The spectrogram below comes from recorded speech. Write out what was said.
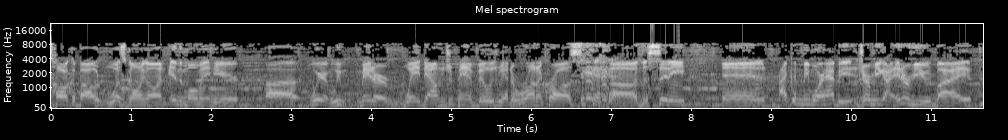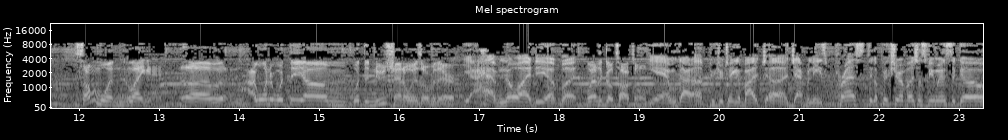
talk about what's going on in the moment here. Uh, we made our way down to Japan Village. We had to run across uh, the city, and I couldn't be more happy. Jeremy you got interviewed by someone like uh, I wonder what the um, what the news channel is over there. Yeah, I have no idea, but we'll have to go talk to him. Yeah, we got a picture taken by uh, Japanese press. Took a picture of us just a few minutes ago.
